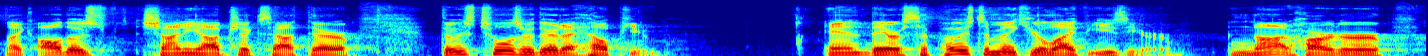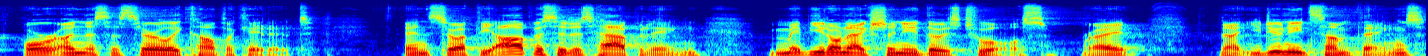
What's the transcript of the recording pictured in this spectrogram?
like all those shiny objects out there, those tools are there to help you. And they are supposed to make your life easier, not harder or unnecessarily complicated. And so if the opposite is happening, maybe you don't actually need those tools, right? Now, you do need some things.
